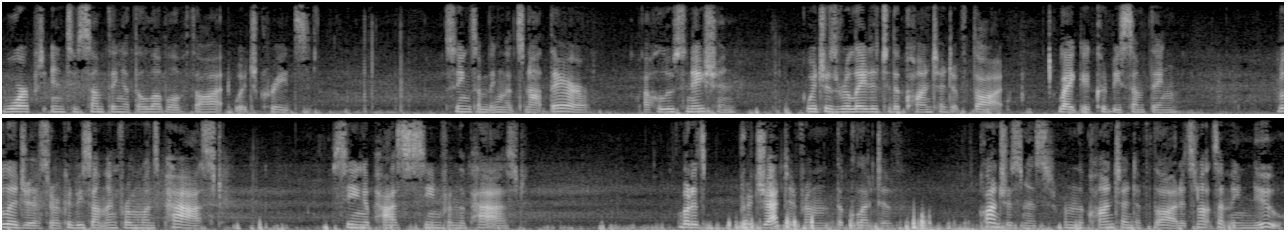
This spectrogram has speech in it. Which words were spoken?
warped into something at the level of thought, which creates seeing something that's not there, a hallucination, which is related to the content of thought. Like it could be something religious or it could be something from one's past. Seeing a past scene from the past. But it's projected from the collective consciousness, from the content of thought. It's not something new.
